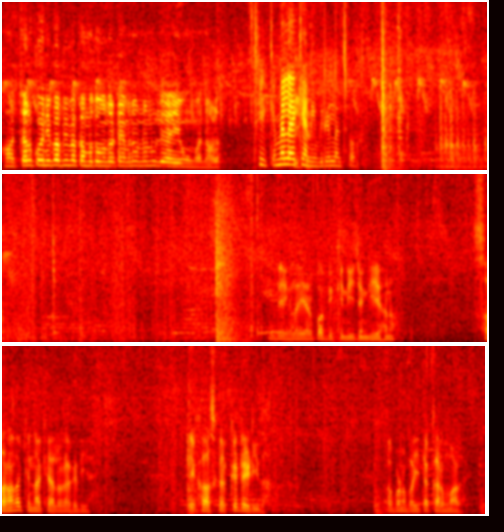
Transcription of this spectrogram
ਹਾਂ ਚਲ ਕੋਈ ਨਹੀਂ ਭਾਬੀ ਮੈਂ ਕੰਮ ਤੋਂ ਆਉਂਦਾ ਟਾਈਮ ਨਾ ਉਹਨਾਂ ਨੂੰ ਲਿਆਏ ਆਉਂਗਾ ਨਾਲ। ਠੀਕ ਹੈ ਮੈਂ ਲੈ ਕੇ ਆਣੀ ਵੀਰੇ ਲੰਚ ਬਾਕਸ ਦੇਖ ਲੈ ਯਾਰ ਭਾਬੀ ਕਿੰਨੀ ਚੰਗੀ ਹੈ ਹਨਾ? ਸਾਰਿਆਂ ਦਾ ਕਿੰਨਾ ਖਿਆਲ ਰੱਖਦੀ ਹੈ। ਤੇ ਖਾਸ ਕਰਕੇ ਡੈਡੀ ਦਾ। ਆਪਣਾ ਬਾਈ ਤਾਂ ਕਰਮ ਵਾਲਾ ਹੈ,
